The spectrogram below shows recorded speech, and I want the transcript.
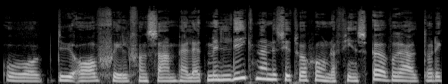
och du är avskild från samhället. Men liknande situationer finns överallt. Och det...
